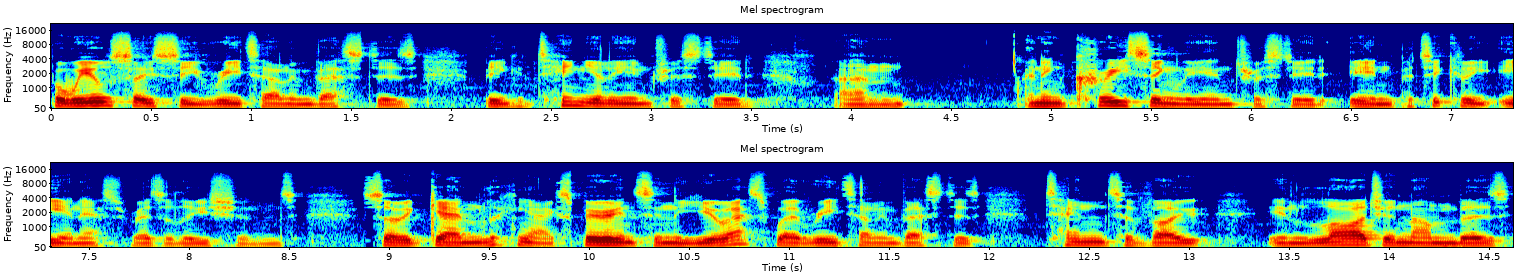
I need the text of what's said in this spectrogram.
but we also see retail investors being continually interested um, and increasingly interested in particularly E&S resolutions. So again, looking at experience in the US where retail investors tend to vote in larger numbers,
